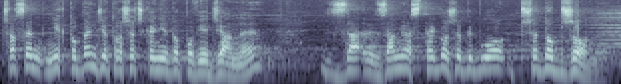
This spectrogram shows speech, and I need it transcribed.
Czasem niech to będzie troszeczkę niedopowiedziane, za, zamiast tego, żeby było przedobrzone.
